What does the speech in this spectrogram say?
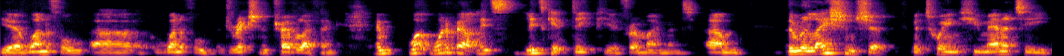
yeah, wonderful, uh, wonderful direction of travel, I think. And what what about let's let's get deep here for a moment. Um, the relationship between humanity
